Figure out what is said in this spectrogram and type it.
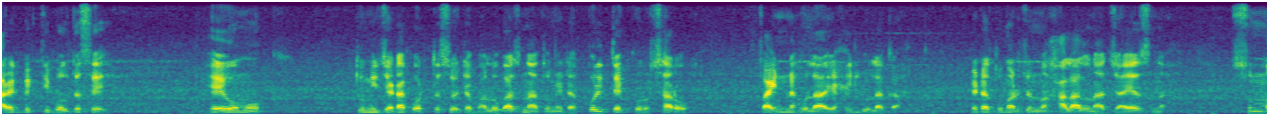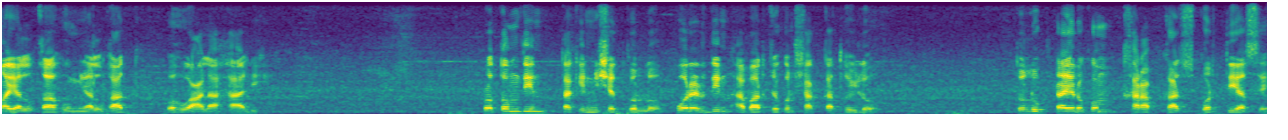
আরেক ব্যক্তি বলতেছে, হে অমুক, তুমি যেটা করতেছো এটা ভালো কাজ না, তুমি এটা পরিত্যাগ করো, ছাড়ো। ফাইন না হুলা ইয়াহিল্লুলাকা এটা তোমার জন্য হালাল না, জায়েজ না। সুম্মাই আলকাহু মিনাল গাদ বহু আলা হালি প্রথম দিন তাকে নিষেধ করল, পরের দিন আবার যখন সাক্ষাৎ হইল তো লোকটা এরকম খারাপ কাজ করতে আছে,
